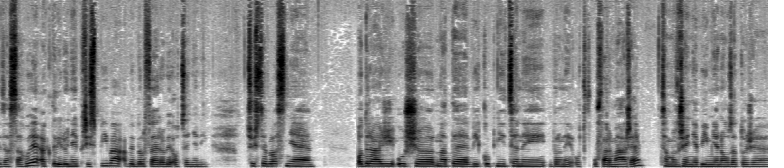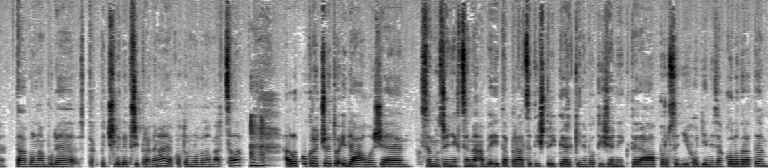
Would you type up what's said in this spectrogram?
zasahuje a který do něj přispívá, aby byl férově oceněný. Což se vlastně odráží už na té výkupní ceny vlny od, u farmáře, samozřejmě výměnou za to, že ta vlna bude tak pečlivě připravená, jak o tom mluvila Marcela. Uh-huh. Ale pokračuje to i dál, že samozřejmě chceme, aby i ta práce té štrikérky nebo ty ženy, která prosedí hodiny za kolovratem,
